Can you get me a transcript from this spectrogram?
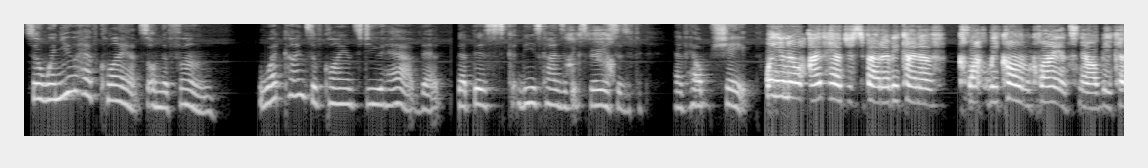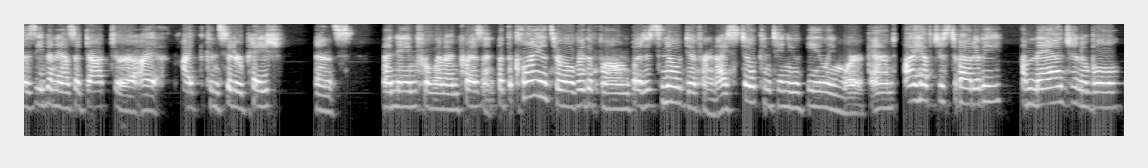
So, when you have clients on the phone, what kinds of clients do you have that that this these kinds of experiences have helped shape? Well, you know, I've had just about every kind of we call them clients now because even as a doctor, I I consider patients a name for when I'm present. But the clients are over the phone, but it's no different. I still continue healing work, and I have just about every imaginable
